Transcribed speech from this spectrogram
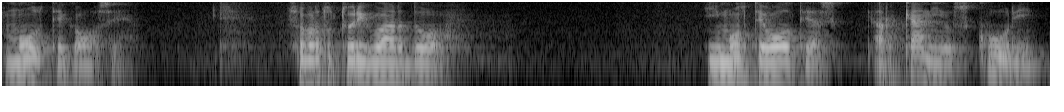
molte cose, soprattutto riguardo i molte volte arcani e oscuri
